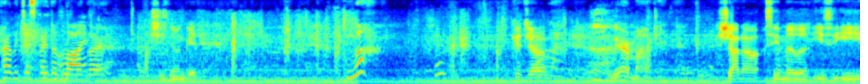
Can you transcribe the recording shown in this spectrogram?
Probably just for the vlogger. She's doing good. Woo! Good job. We are mobbing. Shout out C Miller, ECE.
